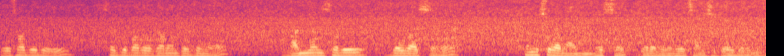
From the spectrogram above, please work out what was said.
고사리를 세계바로 가는 도중에 만년설을 녹아서 홍수가 나는 모습 여러분에게 잠시 보여드립니다.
